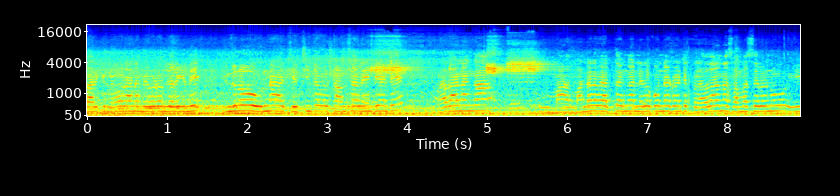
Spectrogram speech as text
గారికి మెమోరాండం ఇవ్వడం జరిగింది. ఇందులో ఉన్న చర్చించవలసిన అంశాలు ఏంటి అంటే ప్రధానంగా మండల వ్యాప్తంగా నెలకొన్నటువంటి ప్రధాన సమస్యలను ఈ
